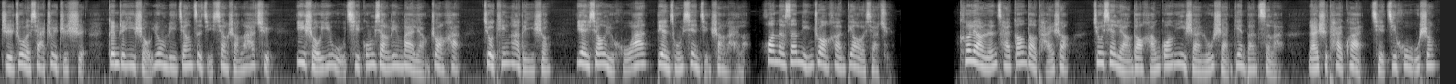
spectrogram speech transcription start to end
止住了下坠之势，跟着一手用力将自己向上拉去。一手以武器攻向另外两壮汉，就听啊的一声，燕霄与胡安便从陷阱上来了，换那三名壮汉掉了下去。可两人才刚到台上，就见两道寒光一闪，如闪电般刺来，来势太快且几乎无声，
